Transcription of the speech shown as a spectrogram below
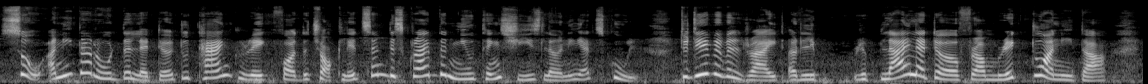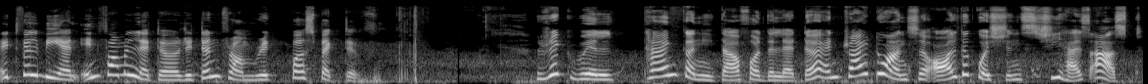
So, Anita wrote the letter to thank Rick for the chocolates and describe the new things she is learning at school. Today, we will write a reply letter from Rick to Anita. It will be an informal letter written from Rick's perspective. Rick will thank Anita for the letter and try to answer all the questions she has asked.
